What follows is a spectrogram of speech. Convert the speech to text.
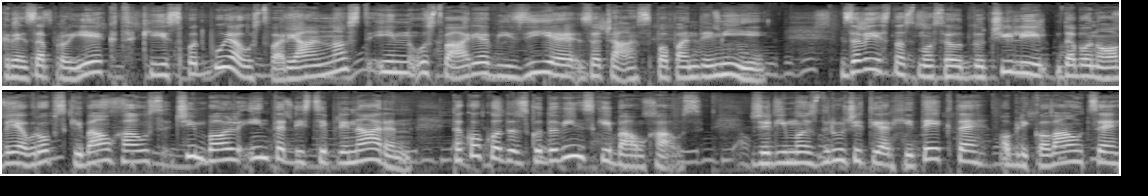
Gre za projekt, ki spodbuja ustvarjalnost in ustvarja vizije za čas po pandemiji. Zavestno smo se odločili, da bo novi evropski Bauhaus čim bolj interdisciplinaren, tako kot zgodovinski Bauhaus. Bauhaus. Želimo združiti arhitekte, oblikovalce,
